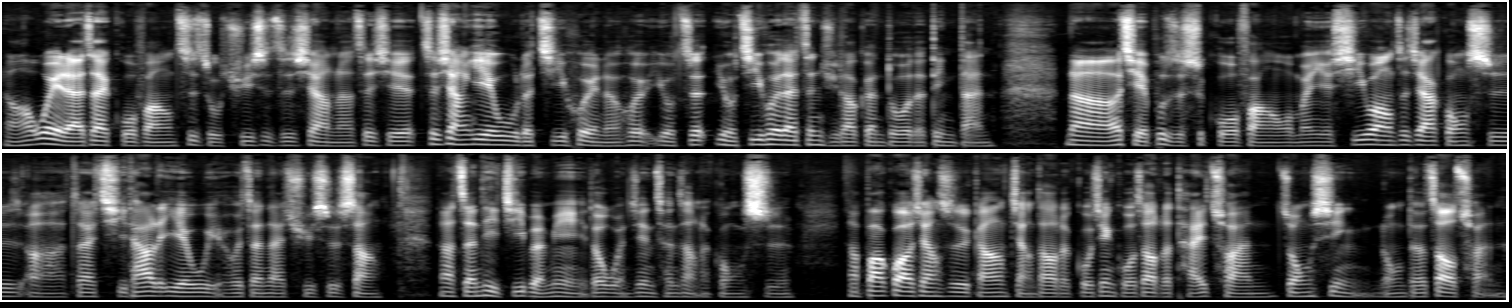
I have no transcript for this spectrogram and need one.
然后未来在国防自主趋势之下呢，这些这项业务的机会呢，会有这有机会再争取到更多的订单。那而且不只是国防，我们也希望这家公司啊，在其他的业务也会站在趋势上。那整体基本面也都稳健成长的公司。那包括像是刚刚讲到的国建国造的台船、中信、龙德造船，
